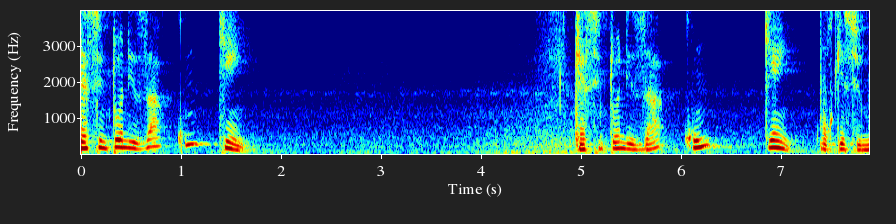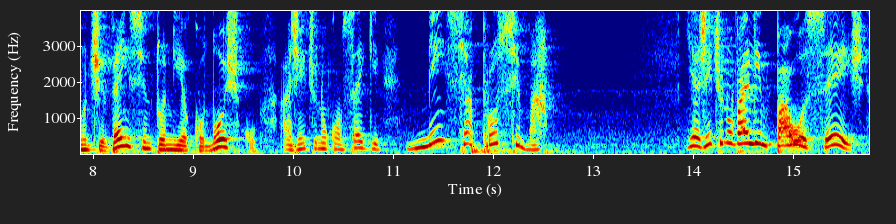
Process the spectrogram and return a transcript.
Quer sintonizar com quem? Quer sintonizar com quem? Porque se não tiver em sintonia conosco, a gente não consegue nem se aproximar. E a gente não vai limpar vocês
